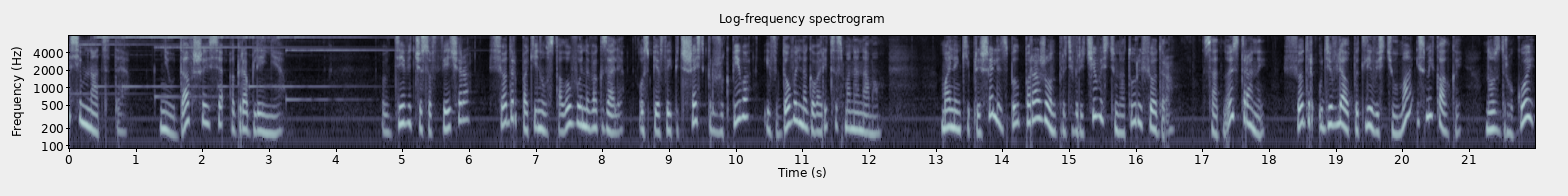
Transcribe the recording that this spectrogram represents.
17. Неудавшееся ограбление. В 9 часов вечера Федор покинул столовую на вокзале, успев выпить 6 кружек пива и вдоволь наговориться с Мананамом. Маленький пришелец был поражен противоречивостью натуры Федора. С одной стороны, Федор удивлял пытливостью ума и смекалкой, но с другой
